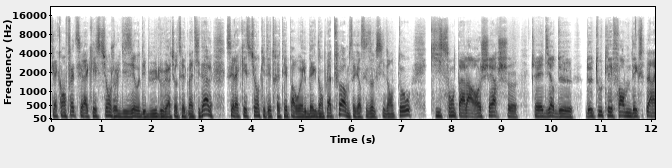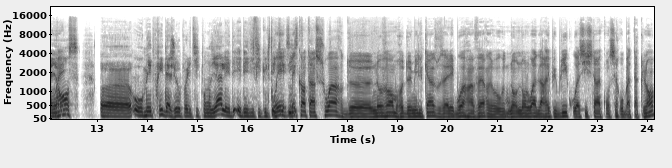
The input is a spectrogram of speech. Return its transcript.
C'est-à-dire qu'en fait, c'est la question, je le disais au début de l'ouverture de cette matinale, c'est la question qui était traitée par Houellebecq dans Plateforme, c'est-à-dire ces Occidentaux qui sont à la recherche, euh, j'allais dire, de, de toutes les formes d'expérience euh, au mépris de la géopolitique mondiale et, des difficultés oui, qui existent. mais quand un soir de novembre 2015, vous allez boire un verre non, loin de la République ou assister à un concert au Bataclan,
